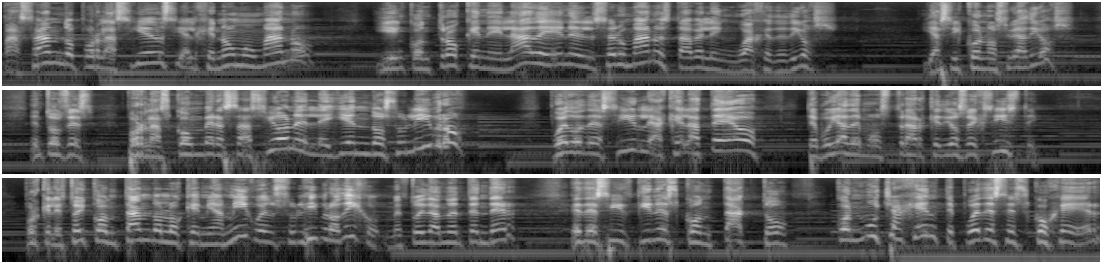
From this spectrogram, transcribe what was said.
pasando por la ciencia, el genoma humano, y encontró que en el ADN del ser humano estaba el lenguaje de Dios. Y así conoció a Dios. Entonces, por las conversaciones leyendo su libro, puedo decirle a aquel ateo, te voy a demostrar que Dios existe. Porque le estoy contando lo que mi amigo en su libro dijo. ¿Me estoy dando a entender? Es decir, tienes contacto con mucha gente. Puedes escoger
